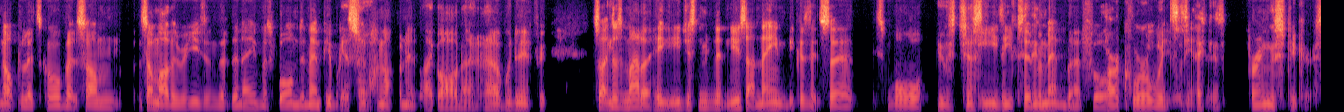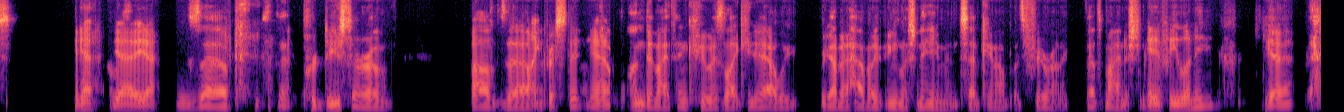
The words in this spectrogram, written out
not political, but some some other reason that the name was formed, and then people get so hung up on it, like, oh no, no, no we're doing. For... So it doesn't matter. He, he just used that name because it's a it's more It was just easy to remember for parkour would stick as for English speakers. Yeah, yeah, yeah. was uh, the producer of of the Mike Christie, yeah, London, I think, who was like, "Yeah, we we got to have an English name," and Seb came up with free running. That's my understanding. everybody, yeah,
